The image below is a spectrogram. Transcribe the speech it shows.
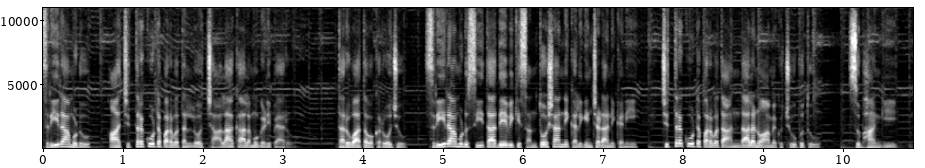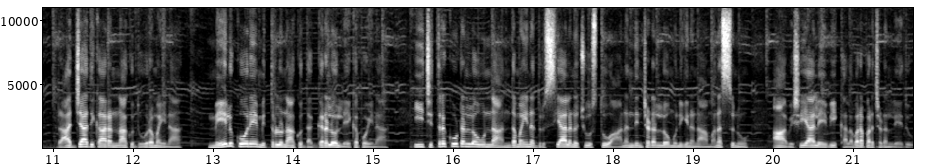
శ్రీరాముడు ఆ చిత్రకూట పర్వతంలో చాలా కాలము గడిపారు. తరువాత ఒకరోజు శ్రీరాముడు సీతాదేవికి సంతోషాన్ని కలిగించడానికని చిత్రకూట పర్వత అందాలను ఆమెకు చూపుతూ శుభాంగి రాజ్యాధికారం నాకు దూరమైనా మేలుకోరే మిత్రులు నాకు దగ్గరలో లేకపోయినా ఈ చిత్రకూటంలో ఉన్న అందమైన దృశ్యాలను చూస్తూ ఆనందించడంలో మునిగిన నా మనస్సును ఆ విషయాలేవీ కలవరపరచడం లేదు.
